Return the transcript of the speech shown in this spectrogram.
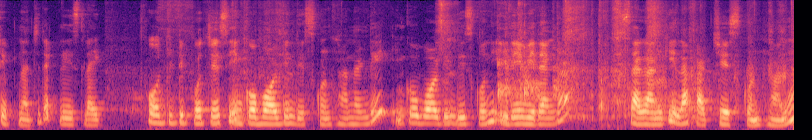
టిప్ నచ్చితే ప్లీజ్ లైక్. ఫోర్త్ టిప్ వచ్చేసి ఇంకో బాటిల్ తీసుకుంటున్నానండి. ఇంకో బాటిల్ తీసుకొని ఇదే విధంగా సగానికి ఇలా కట్ చేసుకుంటున్నాను.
